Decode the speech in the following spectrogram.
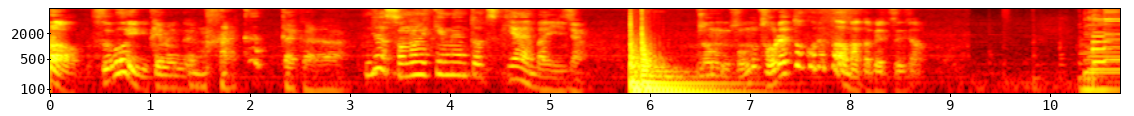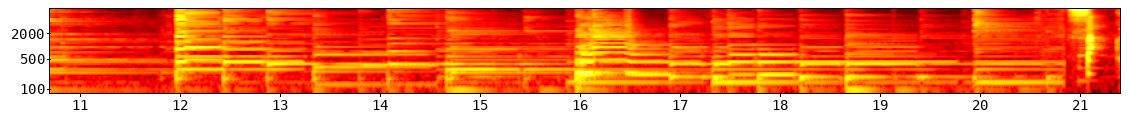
らすごいイケメンだよ分かったからじゃあそのイケメンと付き合えばいいじゃんうんそのそれとこれとはまた別じゃんさあ、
